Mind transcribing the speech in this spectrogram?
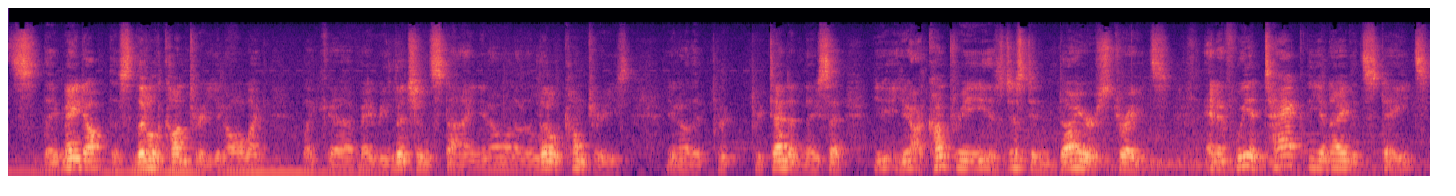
It's, they made up this little country, you know, like like uh, maybe Liechtenstein, you know, one of the little countries, you know, that pre pretended and they said, our country is just in dire straits. And if we attack the United States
